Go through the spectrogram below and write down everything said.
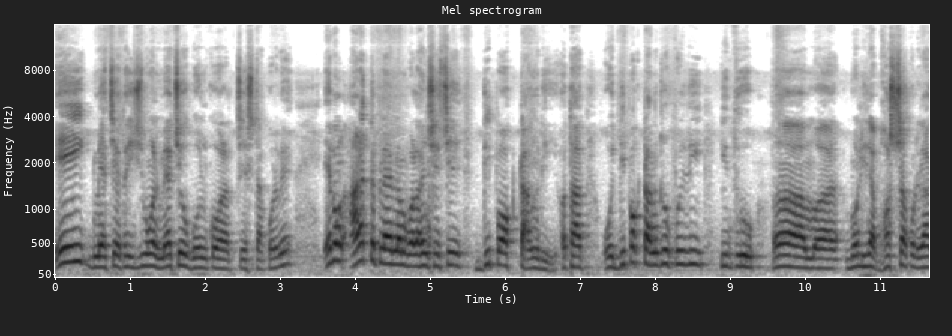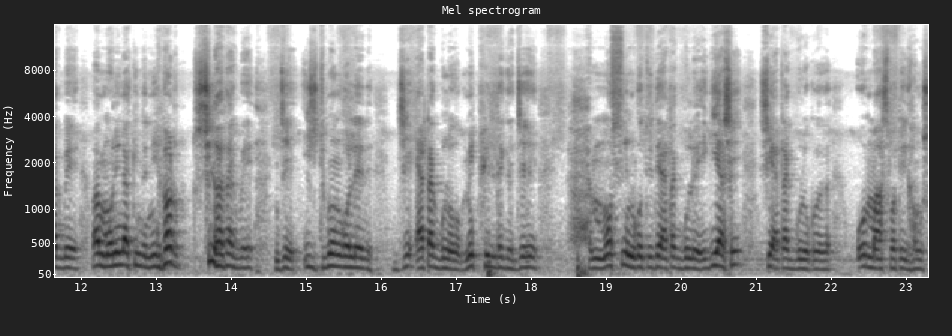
এই ম্যাচে অর্থাৎ ইস্টবেঙ্গল ম্যাচেও গোল করার চেষ্টা করবে এবং আর একটা প্লেয়ারের নাম বলা হয় সে দীপক টাংরি। অর্থাৎ ওই দীপক টাংরির উপরই কিন্তু মলিনা ভরসা করে রাখবে। বা মলিনা কিন্তু নির্ভরশীল হয়ে থাকবে যে ইস্টবেঙ্গলের যে অ্যাটাকগুলো মিডফিল্ড থেকে যে মসৃণ গতিতে অ্যাটাকগুলো এগিয়ে আসে, সেই অ্যাটাকগুলোকে ও মাঝপথেই ধ্বংস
